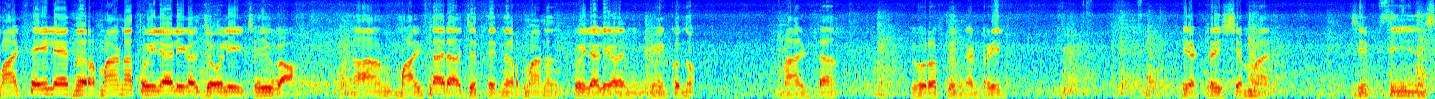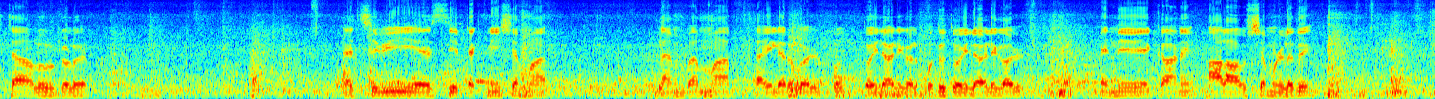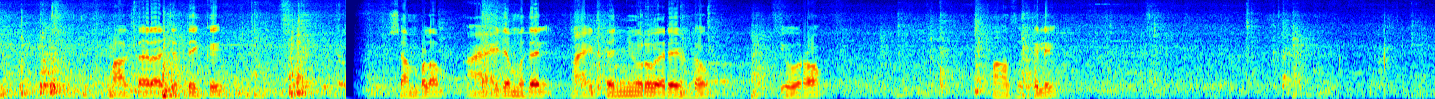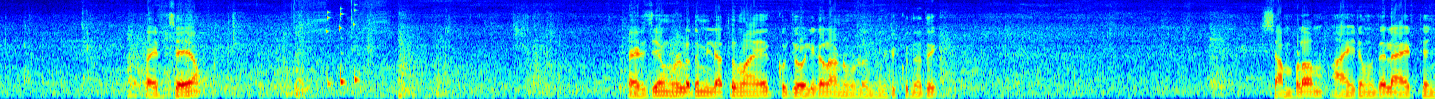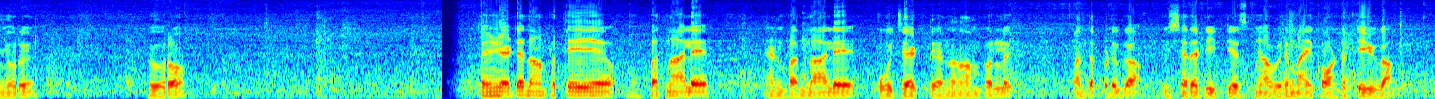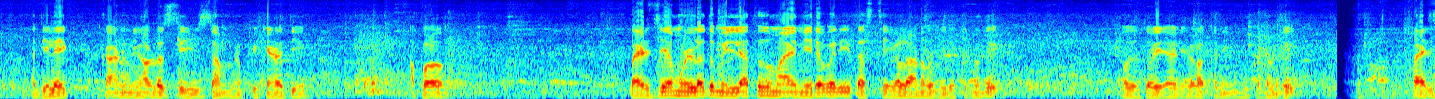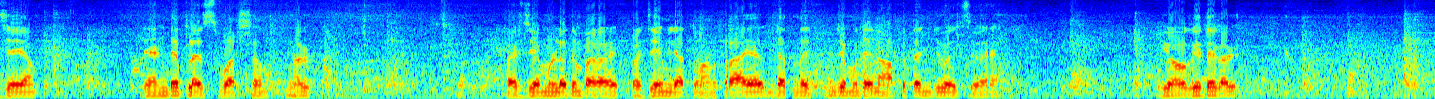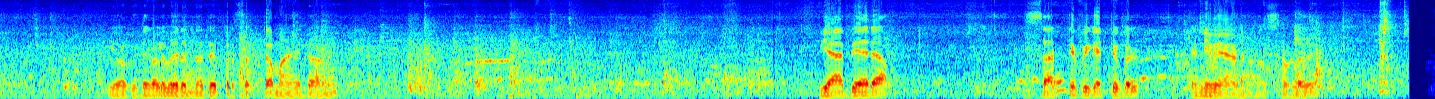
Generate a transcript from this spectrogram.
മാൾട്ടയിലെ നിർമ്മാണ തൊഴിലാളികൾ ജോലി ചെയ്യുക. മാൾട്ട രാജ്യത്തെ നിർമ്മാണ തൊഴിലാളികളെ നിയമിക്കുന്നു. മാൾട്ട യൂറോപ്യൻ കൺട്രിയിൽ ഇലക്ട്രീഷ്യന്മാർ ജിപ്സി ഇൻസ്റ്റാളറുകൾ എച്ച് വി എ സി ടെക്നീഷ്യന്മാർ പ്ലംബർമാർ ടൈലറുകൾ തൊഴിലാളികൾ പൊതു തൊഴിലാളികൾ എന്നിവയ്ക്കാണ് ആളാവശ്യമുള്ളത്. മാൾട്ട രാജ്യത്തേക്ക് ശമ്പളം ആയിരം മുതൽ ആയിരത്തഞ്ഞൂറ് വരെ ഉണ്ടാവും. യൂറോ മാസത്തിൽ. പരിചയം. പരിചയമുള്ളതും ഇല്ലാത്തതുമായ ജോലികളാണ് ഉള്ളിരിക്കുന്നത് ശമ്പളം ആയിരം മുതൽ ആയിരത്തി അഞ്ഞൂറ് യൂറോ തൊണ്ണൂറ്റെട്ട് നാൽപ്പത്തേഴ് മുപ്പത്തിനാല് എൺപത്തിനാല് പൂജ്യം എട്ട് എന്ന നമ്പറിൽ ബന്ധപ്പെടുക. വിശദ ഡീറ്റെയിൽസിന് അവരുമായി കോൺടാക്റ്റ് ചെയ്യുക. അതിലേക്കാണ് നിങ്ങളുടെ സി വി സമർപ്പിക്കേണ്ടത് അപ്പോൾ പരിചയമുള്ളതും ഇല്ലാത്തതുമായ നിരവധി തസ്തികകളാണ് വന്നിരിക്കുന്നത്. പൊതു തൊഴിലാളികളൊക്കെ നിയമിക്കുന്നുണ്ട്. പരിചയം രണ്ട് പ്ലസ് വർഷങ്ങൾ പരിചയമുള്ളതും പരിചയമില്ലാത്തതുമാണ്. പ്രായമില്ലാത്ത അഞ്ച് മുതൽ നാൽപ്പത്തഞ്ച് വയസ്സ് വരെ യോഗ്യതകൾ യോഗ്യതകൾ വരുന്നത് പ്രസക്തമായതാണ്. വ്യാപാര സർട്ടിഫിക്കറ്റുകൾ എന്നിവയാണ് ആവശ്യമുള്ളത്.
